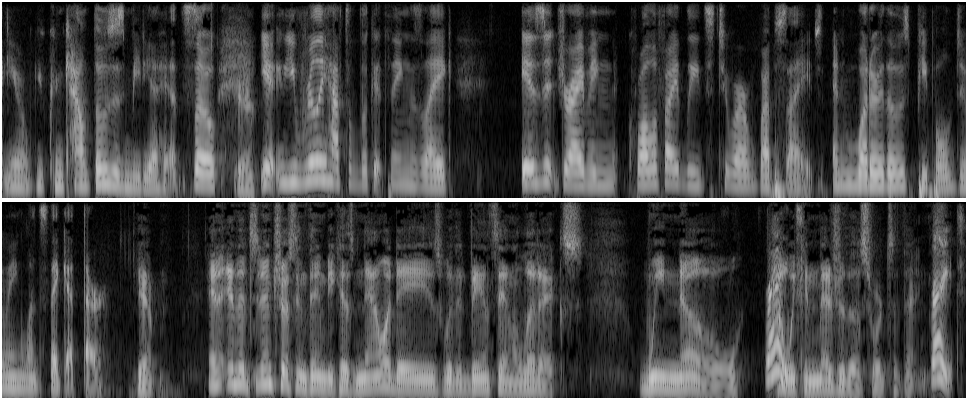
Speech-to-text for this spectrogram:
you know, you can count those as media hits. So, yeah. you, you really have to look at things like is it driving qualified leads to our website and what are those people doing once they get there? Yeah. And and it's an interesting thing because nowadays with advanced analytics, we know right. how we can measure those sorts of things. Right.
